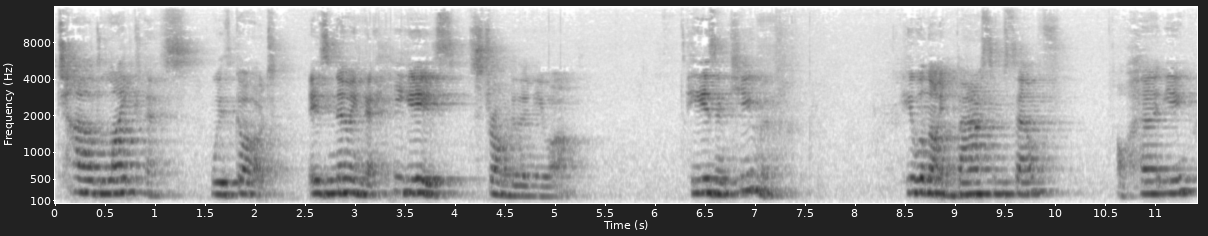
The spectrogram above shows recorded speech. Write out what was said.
Childlikeness with God is knowing that He is stronger than you are. He isn't human. He will not embarrass Himself or hurt you.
